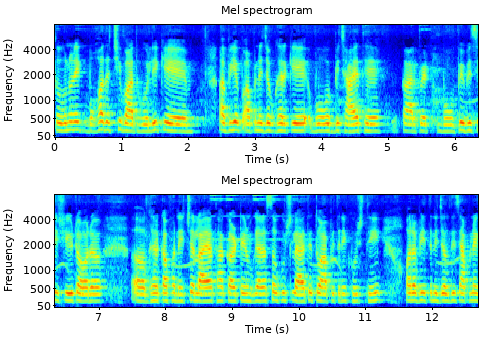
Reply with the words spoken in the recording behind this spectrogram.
तो उन्होंने एक बहुत अच्छी बात बोली कि अब ये आपने जब घर के वो बिछाए थे, कारपेट, वो पीवीसी शीट और घर का फर्नीचर लाया था कर्टेन वगैरह सब कुछ लाए थे तो आप इतनी खुश थी और अभी इतनी जल्दी से आपने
